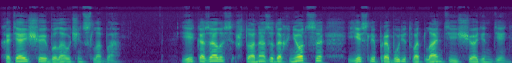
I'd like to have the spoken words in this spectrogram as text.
хотя еще и была очень слаба. Ей казалось, что она задохнется, если пробудет в Атланте еще один день.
